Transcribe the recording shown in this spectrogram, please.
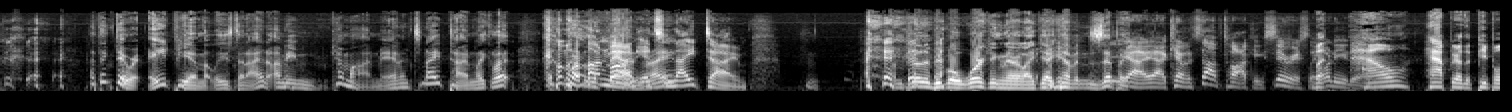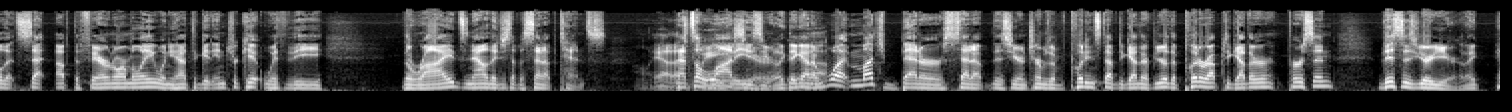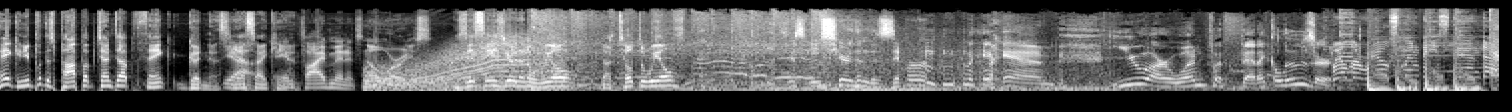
think they were 8 p.m. at least, and I, I mean, come on, man, it's nighttime. Like, let that's Come part of the on, man. fun, It's right? nighttime. I'm sure the people working there, are like, yeah, Kevin, zip it. Yeah, yeah, Kevin, stop talking. Seriously, But what are you doing? how happy are the people that set up the fair normally when you have to get intricate with the the rides? Now they just have to set up tents. Oh, yeah, that's, that's a lot easier. easier. Like they got Yeah. a what much better setup this year in terms of putting stuff together. If you're the putter up together person, this is your year. Like, hey, can you put this pop up tent up? Thank goodness. Yeah, yes, I can. In five minutes, no worries. Is this easier than a wheel, the tilt a wheel? Is this easier than the zipper? Man, you are one pathetic loser. Will the real Slim B stand up?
